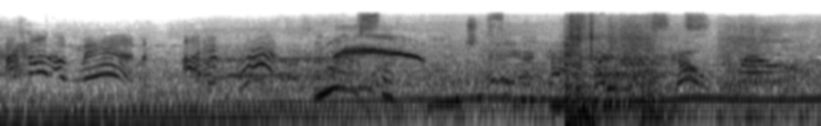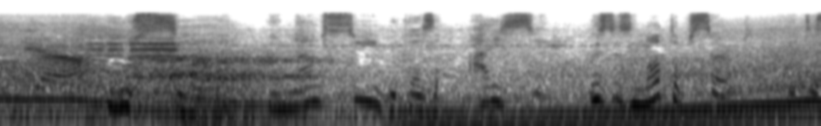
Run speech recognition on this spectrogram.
I'm not a man. I have breasts. You are about your breasts. Well, yeah. You see, you now see because I see. This is not absurd. It is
